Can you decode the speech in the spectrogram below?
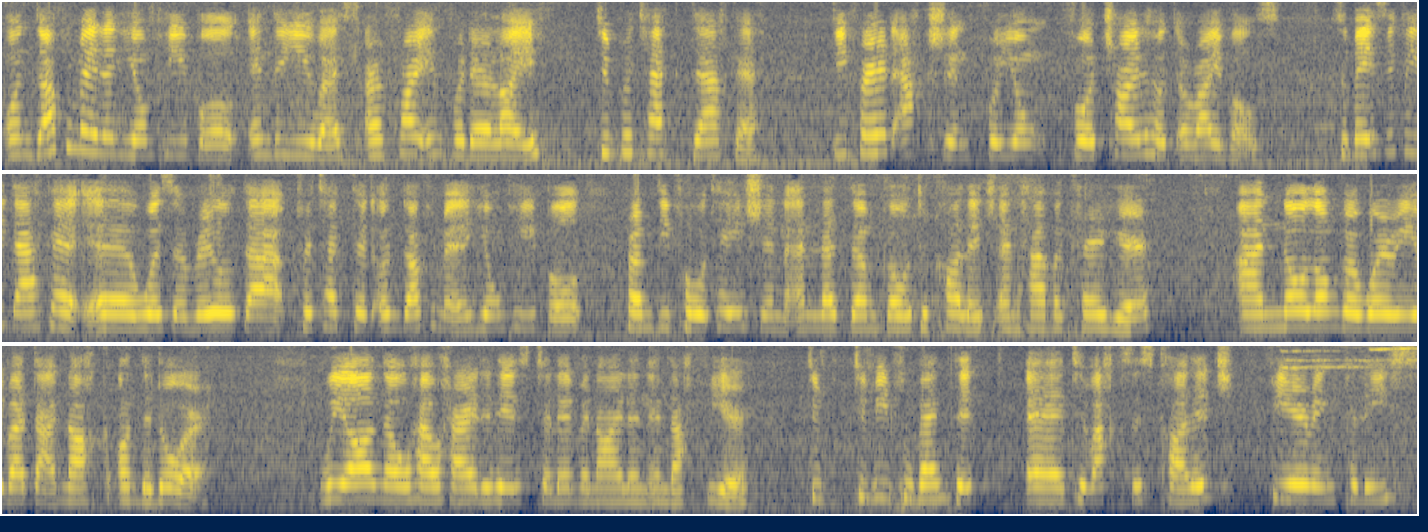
Undocumented young people in the US are fighting for their life to protect DACA, Deferred Action for Young for Childhood Arrivals. So basically DACA uh, was a rule that protected undocumented young people from deportation and let them go to college and have a career and no longer worry about that knock on the door. We all know how hard it is to live in Ireland in that fear. To, to be prevented uh, to access college, fearing police,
